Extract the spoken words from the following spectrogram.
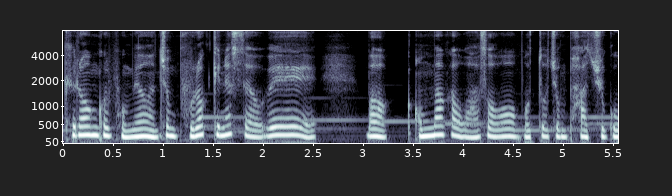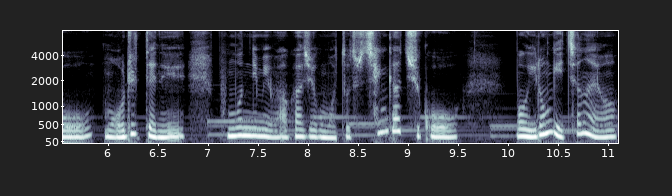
그런 걸 보면 좀 부럽긴 했어요. 왜 막 엄마가 와서 뭐또좀 봐주고 뭐 어릴 때는 부모님이 와가지고 뭐또 챙겨주고 뭐 이런 게 있잖아요.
